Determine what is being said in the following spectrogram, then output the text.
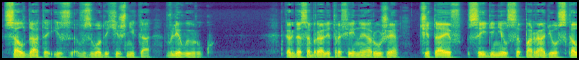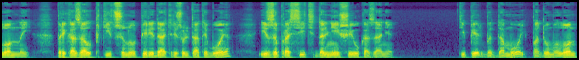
солдата из взвода хижника в левую руку. Когда собрали трофейное оружие, Читаев соединился по радио с колонной, приказал Птицыну передать результаты боя и запросить дальнейшие указания. Теперь бы домой, подумал он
